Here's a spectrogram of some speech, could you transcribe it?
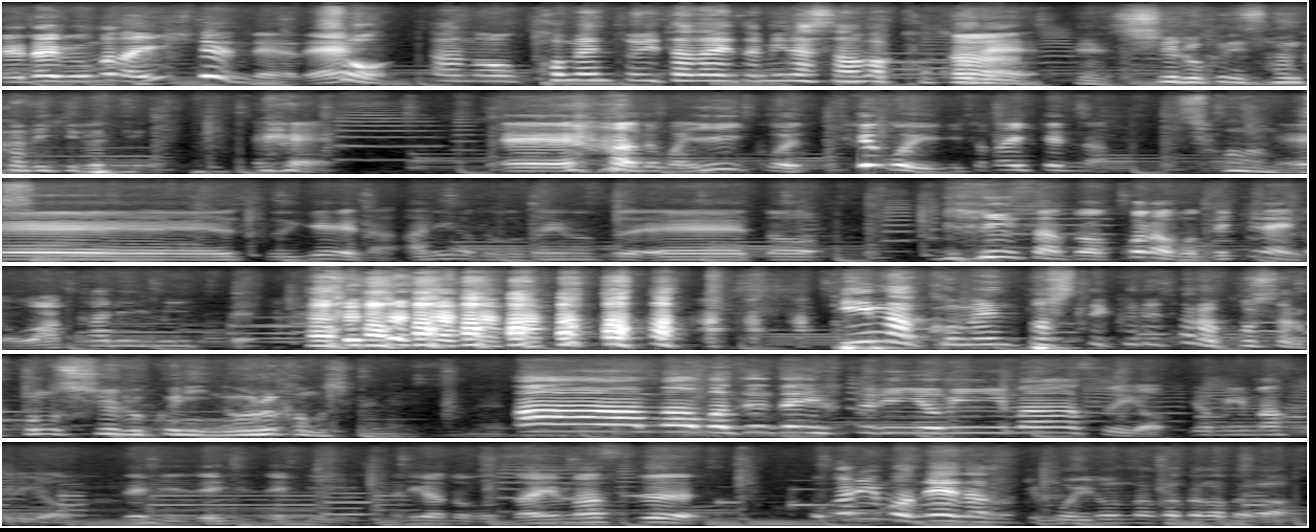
えーだいぶまだ生きてんだよね。そうあのコメントいただいた皆さんはここで、え収録に参加できるっていうええー、あ、でもいい声、結構いただいてんな。そうなんですよ、えー、すげえな。ありがとうございます。えーと、銀さんとはコラボできないの分かりみって。今コメントしてくれたらこうしたらこの収録に乗るかもしれないですよね。あー、まあまあ、全然普通に読みますよ。読みますよ。ぜひぜひぜひ、ありがとうございます。他にもね、なんか結構いろんな方々がこ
